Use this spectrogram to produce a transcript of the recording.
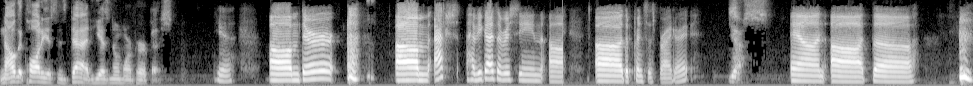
now that claudius is dead he has no more purpose yeah. Um, there. um, actually, have you guys ever seen uh, uh, the Princess Bride, right? yes And uh, the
